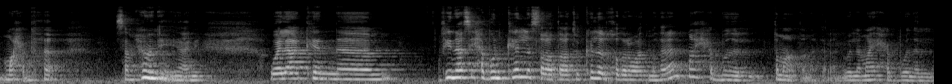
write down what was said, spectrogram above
ما احبها سامحوني يعني. ولكن في ناس يحبون كل السلطات وكل الخضروات مثلا ما يحبون الطماطم مثلا ولا ما يحبون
